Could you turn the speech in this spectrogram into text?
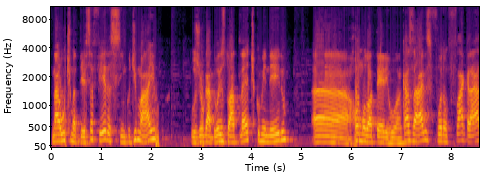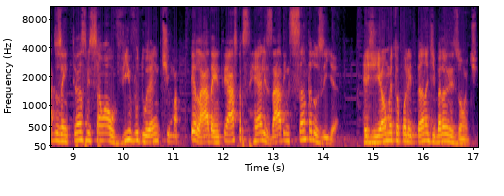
Na última terça-feira, 5 de maio, os jogadores do Atlético Mineiro, uh, Romulo Otero e Juan Casares, foram flagrados em transmissão ao vivo durante uma pelada, entre aspas, realizada em Santa Luzia, região metropolitana de Belo Horizonte.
